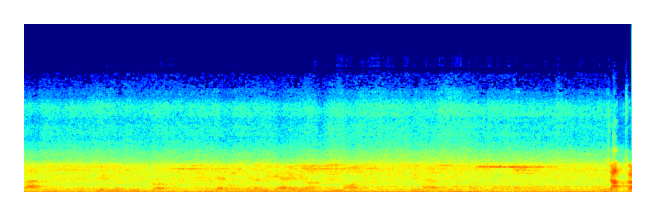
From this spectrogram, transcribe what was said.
তার ভিডিও চিত্র এবং সেটা এআই নয় সেটা যাত্রা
